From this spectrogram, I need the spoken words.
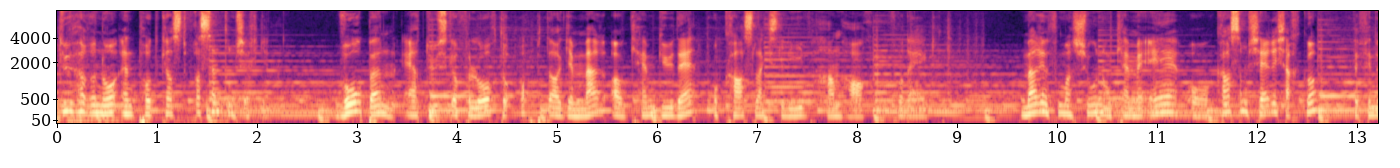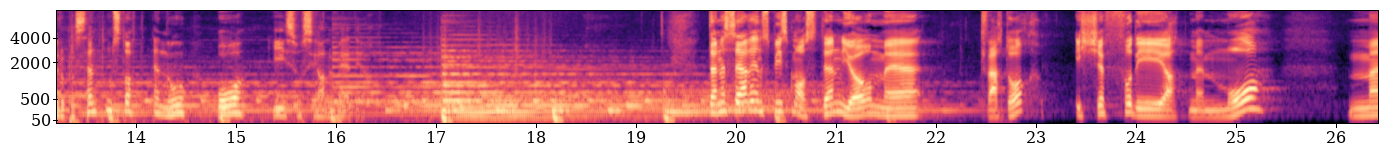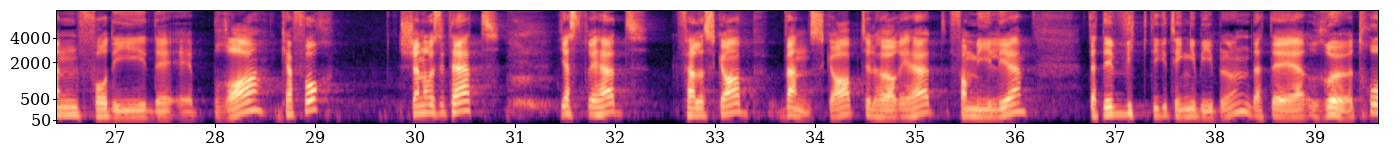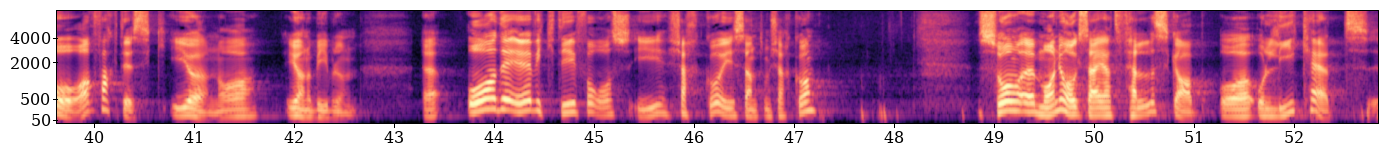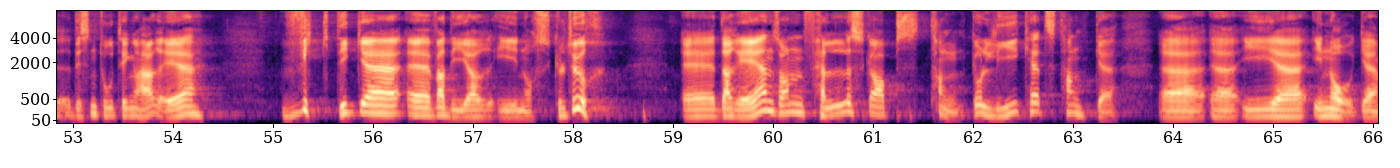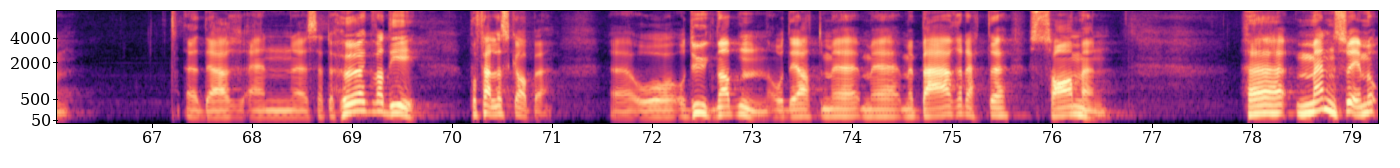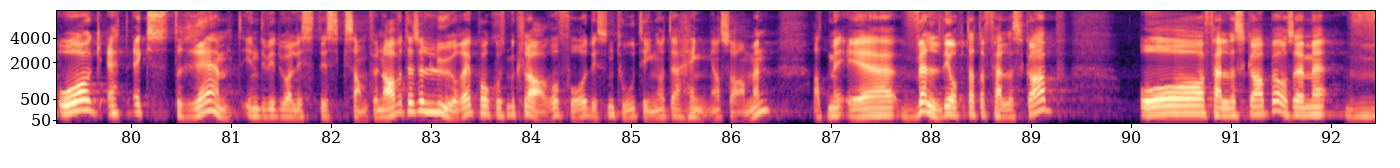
Du hører nå en podkast fra Sentrumskirken. Vår bønn er at du skal få lov til å oppdage mer av hvem Gud er, og hva slags liv han har for deg. Mer informasjon om hvem vi er og hva som skjer i kirka, befinner du på sentrums.no og i sosiale medier. Denne serien Spis med oss den gjør vi hvert år. Ikke fordi at vi må, men fordi det er bra. Hvorfor? Sjenerøsitet, gjestfrihet, fellesskap, vennskap, tilhørighet, familie. Dette er viktige ting i Bibelen. Dette er røde tråder faktisk gjennom, Bibelen. Eh, Og det er viktig for oss i kirka, i sentrumskirka. Så eh, må en jo også si at fellesskap og, og likhet, eh, disse to tingene her, er viktige verdier i norsk kultur. Eh, der er en sånn fellesskapstanke og likhetstanke eh, eh, i, eh, i Norge eh, der en setter høy verdi på fellesskapet og, og dugnaden og det at vi, vi, vi bærer dette sammen. Men så er vi òg et ekstremt individualistisk samfunn. Av og til så lurer jeg på hvordan vi klarer å få disse to tingene til å henge sammen. At vi er veldig opptatt av fellesskap og fellesskapet, og så er vi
